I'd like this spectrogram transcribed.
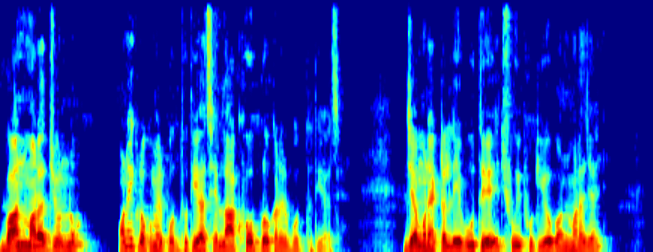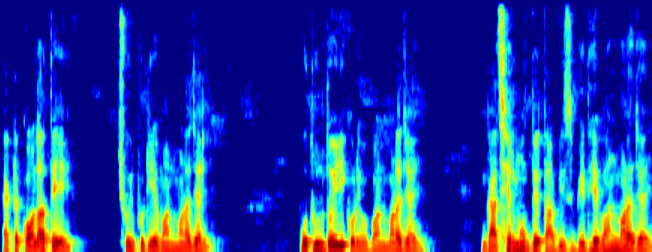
বান মারার জন্য অনেক রকমের পদ্ধতি আছে, লাখো প্রকারের পদ্ধতি আছে। যেমন একটা লেবুতে ছুঁই ফুটিয়েও বান মারা যায়, একটা কলাতে ছুঁই ফুটিয়ে বান মারা যায়, পুতুল তৈরি করেও বান মারা যায়, গাছের মধ্যে তাবিজ বেঁধে বান মারা যায়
